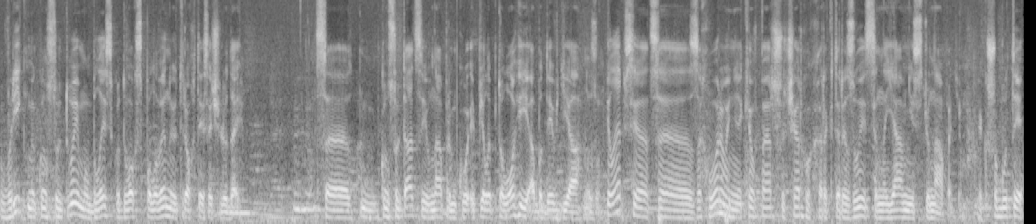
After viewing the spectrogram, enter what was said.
В рік ми консультуємо близько 2,5-3 тисяч людей. Це консультації в напрямку епілептології або див-діагнозу. Епілепсія це захворювання, яке в першу чергу характеризується наявністю нападів. Якщо бути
